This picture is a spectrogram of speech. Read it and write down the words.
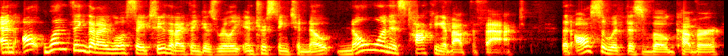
and all, one thing that i will say too that i think is really interesting to note no one is talking about the fact that also with this vogue cover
